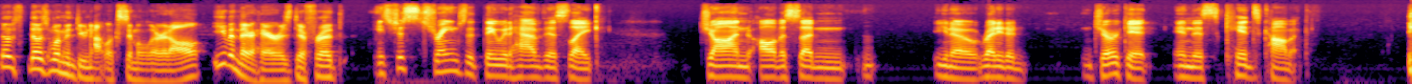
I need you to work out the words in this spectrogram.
Those those women do not look similar at all. Even their hair is different. It's just strange that they would have this like John all of a sudden, you know, ready to jerk it in this kid's comic.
